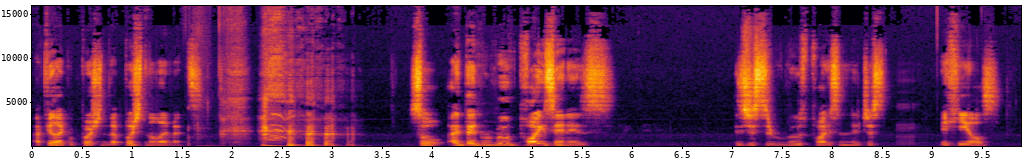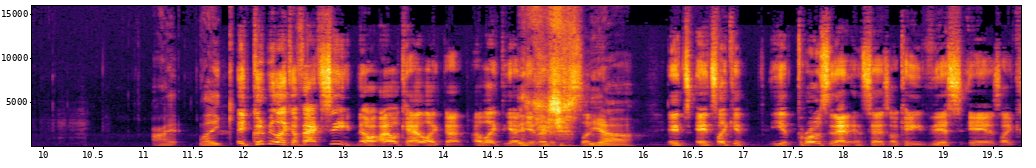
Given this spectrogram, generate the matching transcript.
I feel like we're pushing the pushing the limits. So and then remove poison is is just it removes poison. It just it heals. I like. It could be like a vaccine. No, I okay. I like that. I like the idea that it's just like yeah. It's it's like it it throws it at it and says, okay, this is like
